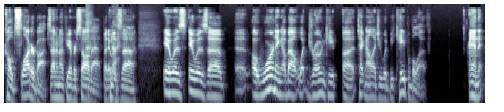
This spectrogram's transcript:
called Slaughterbots. I don't know if you ever saw that, but it no. was uh, it was it was uh, a warning about what drone cap- uh, technology would be capable of. And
